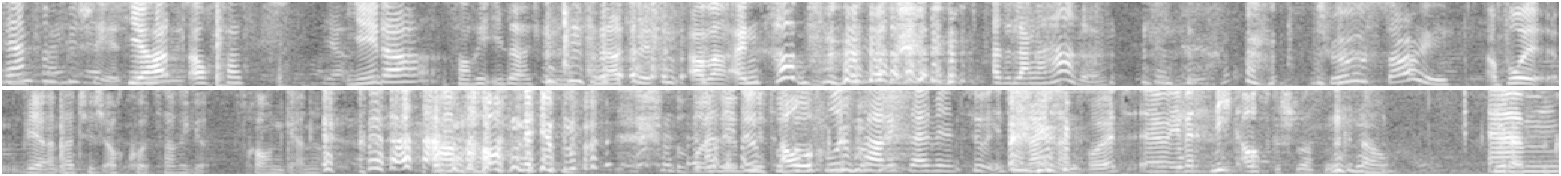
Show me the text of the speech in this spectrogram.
fern von Klischees. Hier hat auch fast jeder, sorry Ila, ich will nicht zu nahe treten, aber einen Zopf. Also lange Haare. True story. Obwohl wir natürlich auch kurzhaarige Frauen gerne abends aufnehmen. Also ihr dürft so auch kurzhaarig sein, wenn ihr zu Interrheinland wollt. Äh, ihr werdet nicht ausgeschlossen. Genau. Ähm,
